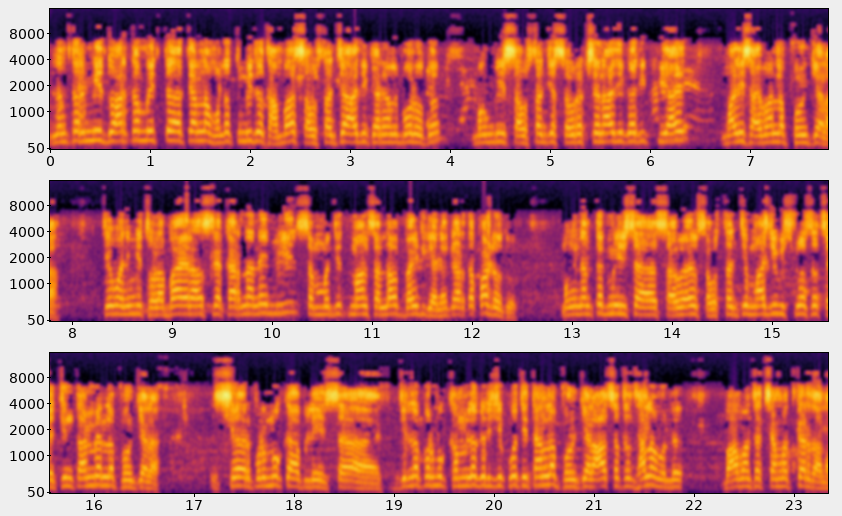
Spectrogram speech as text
नंतर मी द्वारकामीत त्यांना म्हणलं तुम्ही इथं थांबा संस्थांच्या अधिकाऱ्यांना बोलवतो. मग मी संस्थांचे संरक्षण अधिकारी पी आय माळी साहेबांना फोन केला. ते म्हणे मी थोडा बाहेर असल्या कारणाने मी संबंधित माणसाला बाईट घेण्याकरता पाठवतो. मग नंतर मी स- संस्थांचे माजी विश्वास सचिन तांब्यांना फोन केला. शहर प्रमुख आपले स- जिल्हा प्रमुख कमलाकरजी कोते त्यांना फोन केला. असं तर झालं म्हणलं. बाबांचा चमत्कार झाला.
